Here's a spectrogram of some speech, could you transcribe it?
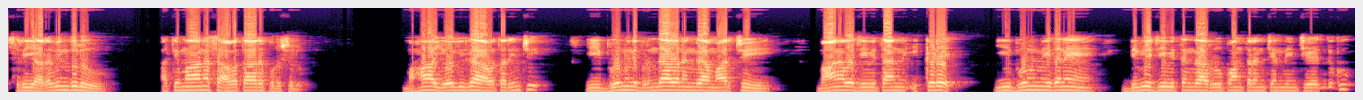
శ్రీ అరవిందులు అతిమానస అవతార పురుషులు మహాయోగిగా అవతరించి ఈ భూమిని బృందావనంగా మార్చి మానవ జీవితాన్ని ఇక్కడే ఈ భూమి మీదనే దివ్య జీవితంగా రూపాంతరం చెందించేందుకు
